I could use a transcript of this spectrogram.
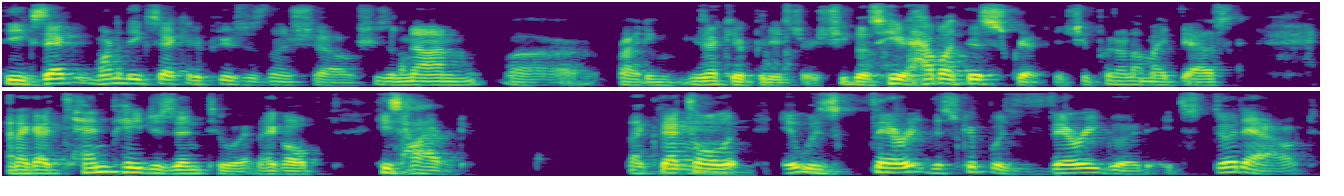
the exec one of the executive producers on the show, she's a non-writing executive producer. She goes, "Here, how about this script?" And she put it on my desk, and I got ten pages into it, and I go, "He's hired." Like that's all. Hmm. It, it was very. The script was very good. It stood out,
